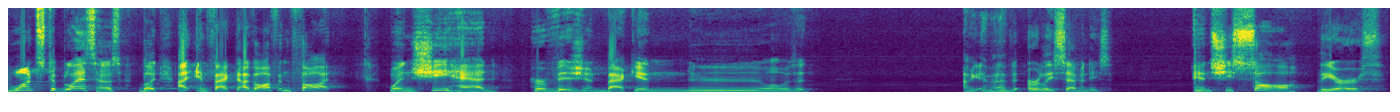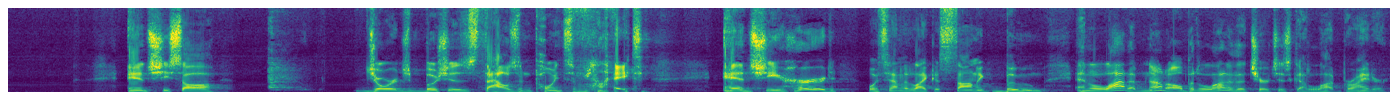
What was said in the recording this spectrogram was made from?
wants to bless us, but I, in fact, I've often thought when she had her vision back in, uh, what was it, the early 70s, and she saw the earth, and she saw George Bush's thousand points of light, and she heard what sounded like a sonic boom, and a lot of, not all, but a lot of the churches got a lot brighter.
